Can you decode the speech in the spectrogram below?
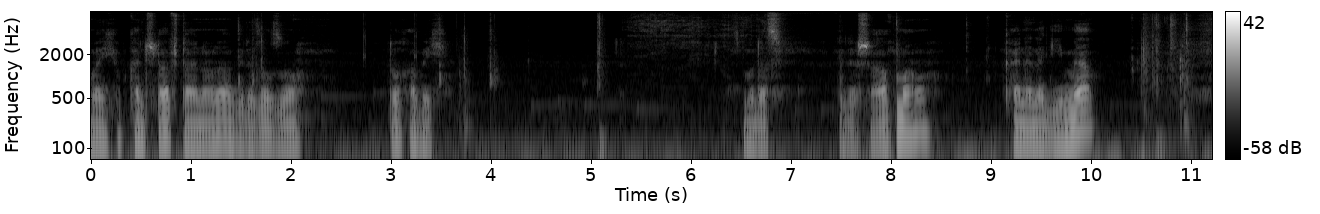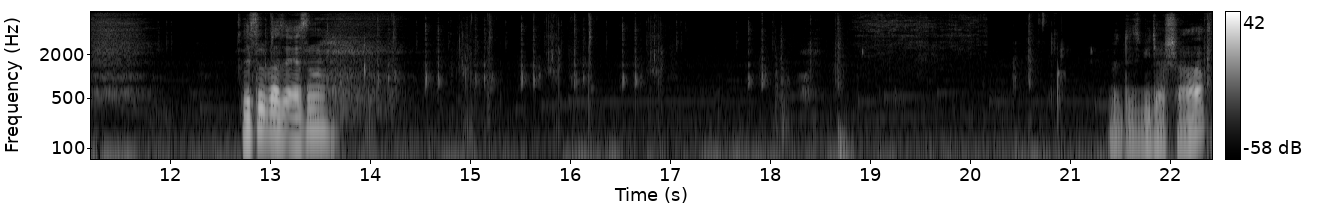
Aber ich habe keinen Schleifstein, oder? Geht das auch so? Doch, habe ich. Müssen wir das wieder scharf machen. Keine Energie mehr. Bisschen was essen. Das ist wieder scharf.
